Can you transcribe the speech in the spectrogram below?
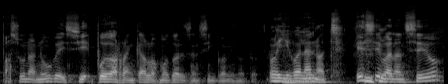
pasó una nube y puedo arrancar los motores en cinco minutos. O llegó la noche. Ese balanceo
